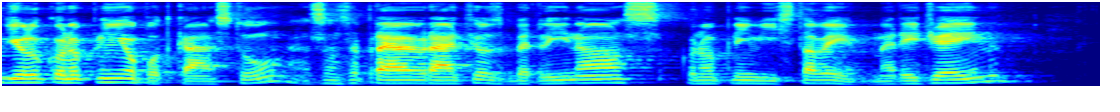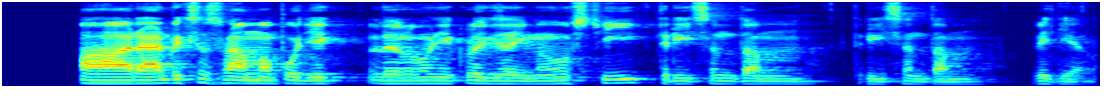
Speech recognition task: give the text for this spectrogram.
dílu konopního podcastu. Já jsem se právě vrátil z Berlína z konopné výstavy Mary Jane a rád bych se s váma podělil o několik zajímavostí, které jsem tam, který jsem tam viděl.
